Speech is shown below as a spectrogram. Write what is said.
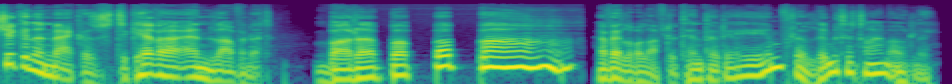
Chicken and Macca's together and loving it. Ba-da-ba-ba-ba. Available after 10.30am for a limited time only.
